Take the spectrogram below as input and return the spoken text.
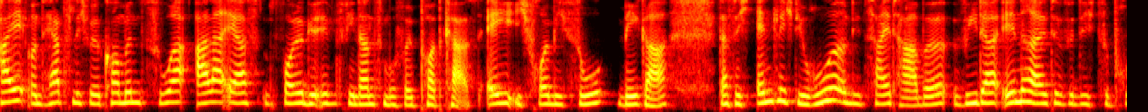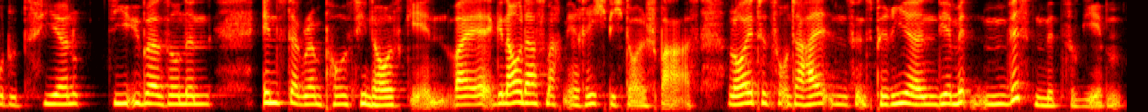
Hi und herzlich willkommen zur allerersten Folge im Finanzmuffel Podcast. Ey, ich freue mich so mega, dass ich endlich die Ruhe und die Zeit habe, wieder Inhalte für dich zu produzieren, die über so einen Instagram-Post hinausgehen, weil genau das macht mir richtig doll Spaß, Leute zu unterhalten, zu inspirieren, dir mit Wissen mitzugeben.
